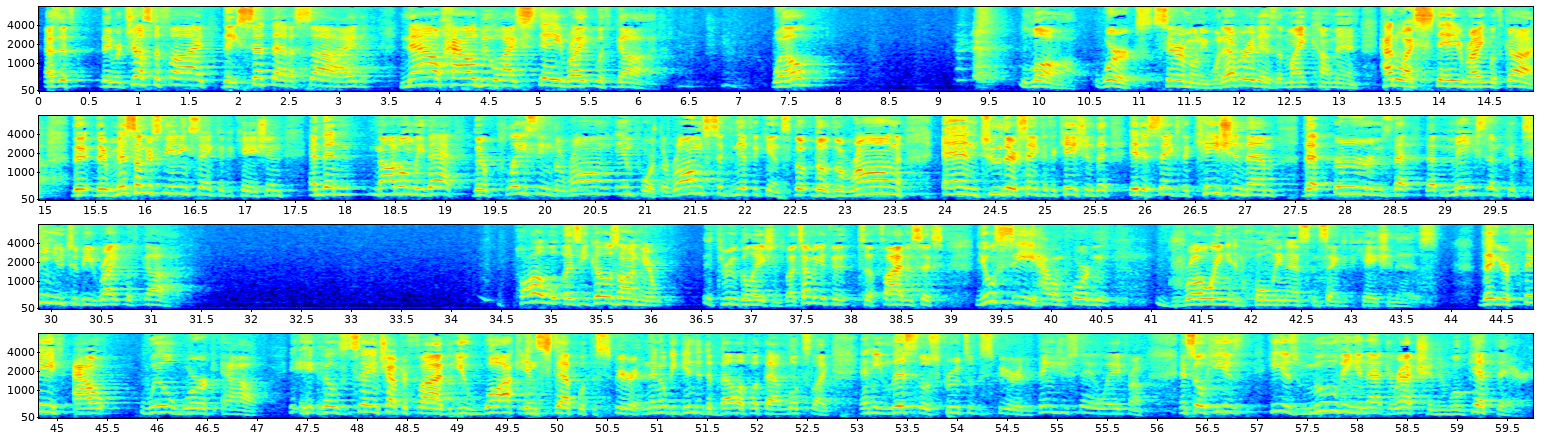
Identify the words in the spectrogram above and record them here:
As if they were justified, they set that aside. Now, how do I stay right with God? Well, law, works, ceremony, whatever it is that might come in. How do I stay right with God? They're, they're, misunderstanding sanctification, and then not only that, they're placing the wrong import, the wrong significance, the, the, the wrong end to their sanctification, that it is sanctification them that earns, that, that makes them continue to be right with God. Paul, as he goes on here, through Galatians. By the time we get to, to 5 and 6, you'll see how important growing in holiness and sanctification is. That your faith out will work out He'll say in chapter 5 that you walk in step with the Spirit, and then he'll begin to develop what that looks like. And he lists those fruits of the Spirit, the things you stay away from. And so he is, he is moving in that direction, and we'll get there.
